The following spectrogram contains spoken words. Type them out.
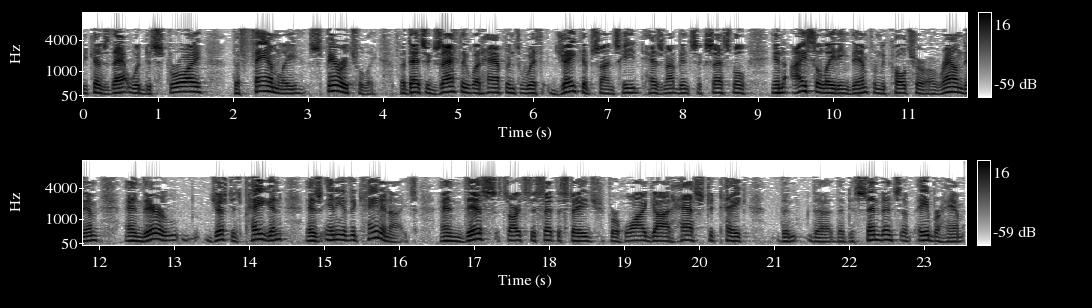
because that would destroy the family spiritually. But that's exactly what happens with Jacob's sons. He has not been successful in isolating them from the culture around them, and they're just as pagan as any of the Canaanites. And this starts to set the stage for why God has to take the, the, the descendants of Abraham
